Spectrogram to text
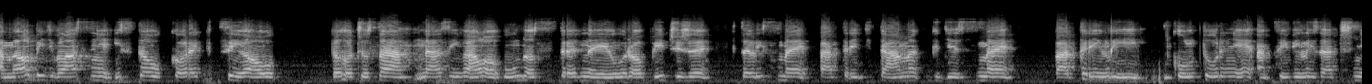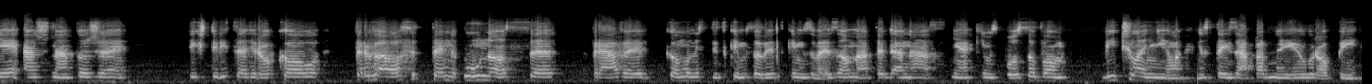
a mal byť vlastne istou korekciou toho, čo sa nazývalo únos Strednej Európy, čiže chceli sme patriť tam, kde sme patrili kultúrne a civilizačne až na to, že tých 40 rokov trval ten únos práve komunistickým sovietským zväzom a teda nás nejakým spôsobom vyčlenil z tej západnej Európy.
